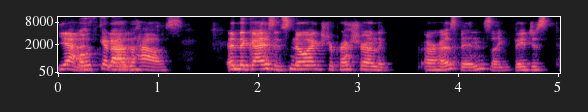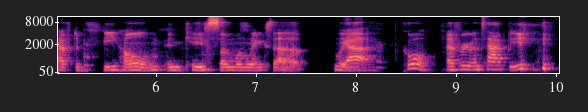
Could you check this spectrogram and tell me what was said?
Yeah, Both get out of the house. And the guys, it's no extra pressure on the our husbands. Like they just have to be home in case someone wakes up. Like, yeah. cool. Everyone's happy.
